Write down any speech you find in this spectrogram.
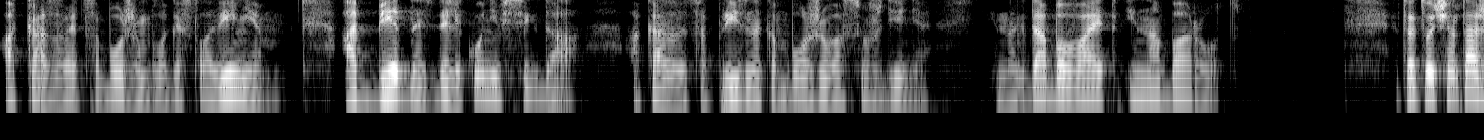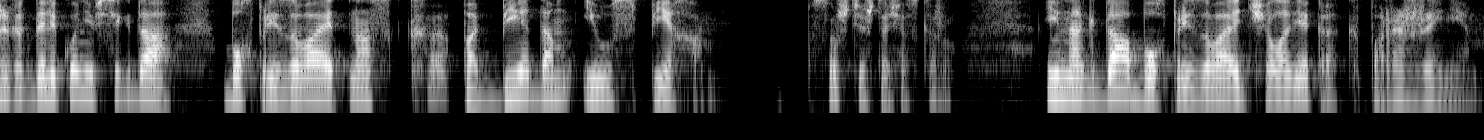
оказывается Божьим благословением, а бедность далеко не всегда оказывается признаком Божьего осуждения. Иногда бывает и наоборот. Это точно так же, как далеко не всегда Бог призывает нас к победам и успехам. Послушайте, что я сейчас скажу. Иногда Бог призывает человека к поражениям.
